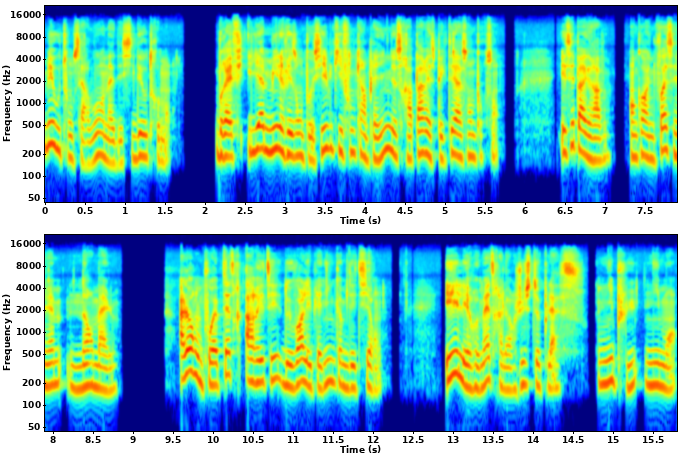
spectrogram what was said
mais où ton cerveau en a décidé autrement. Bref, il y a mille raisons possibles qui font qu'un planning ne sera pas respecté à 100%. Et c'est pas grave, encore une fois, c'est même normal. Alors on pourrait peut-être arrêter de voir les plannings comme des tyrans, et les remettre à leur juste place, ni plus ni moins.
